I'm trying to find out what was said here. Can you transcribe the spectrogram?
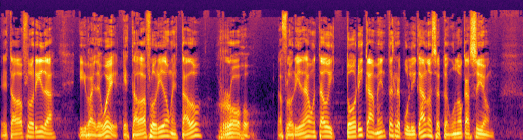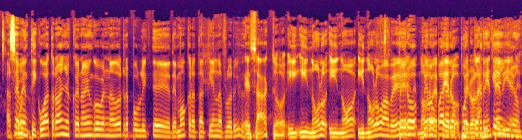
El estado de Florida, y by the way, el estado de Florida es un estado rojo. La Florida es un estado históricamente republicano, excepto en una ocasión. Hace Bueno, 24 años que no hay un gobernador republic- eh, demócrata aquí en la Florida. Exacto, y, y no lo y no y no lo va a ver, pero, no pero ver, para pero, los pero la gente viene,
